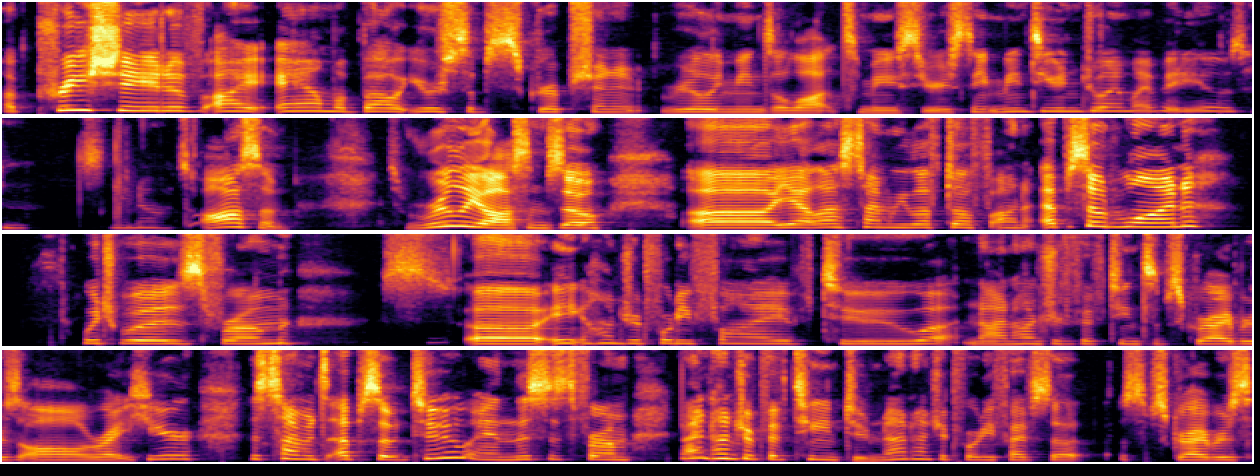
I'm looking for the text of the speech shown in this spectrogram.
appreciative I am about your subscription. It really means a lot to me. Seriously, it means you enjoy my videos and it's, you know, it's awesome. It's really awesome. So, uh, yeah, last time we left off on episode one, which was from uh 845 to 915 subscribers all right here this time it's episode 2 and this is from 915 to 945 su subscribers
